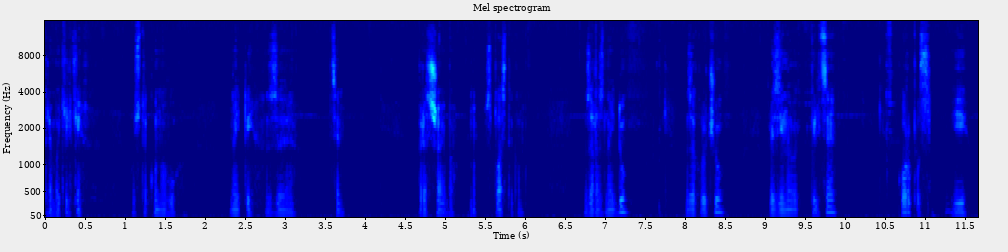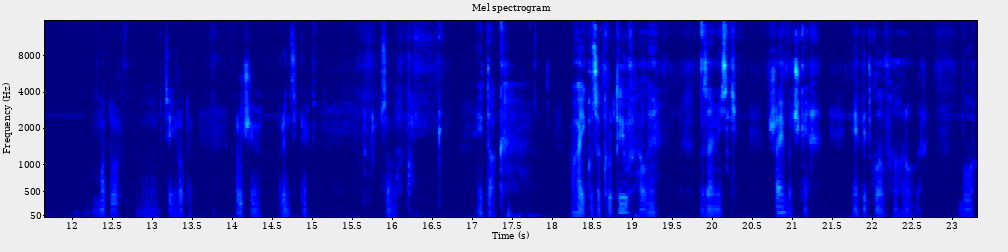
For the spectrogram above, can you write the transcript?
Треба тільки ось таку нову знайти з цим прес-шайба, ну, з пластиком. Зараз знайду, закручу резинове кільце, корпус і мотор, е, цей ротор. Коротше, в принципі, все легко. І так, гайку закрутив, але замість шайбочки я підклав гровер, бо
